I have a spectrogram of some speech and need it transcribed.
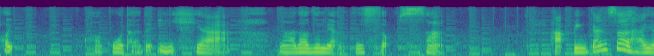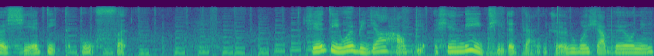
嘿，跨过它的腋下。拿到这两只手上，好，饼干色还有鞋底的部分，鞋底会比较好表现立体的感觉。如果小朋友你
